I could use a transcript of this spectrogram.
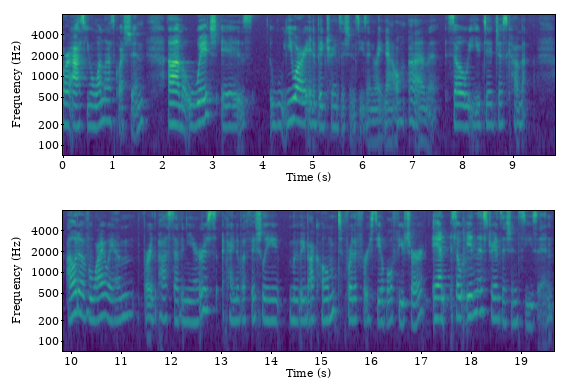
or ask you one last question, um, which is you are in a big transition season right now. Um, so you did just come out of YWAM for the past seven years, kind of officially moving back home to, for the foreseeable future. And so in this transition season,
